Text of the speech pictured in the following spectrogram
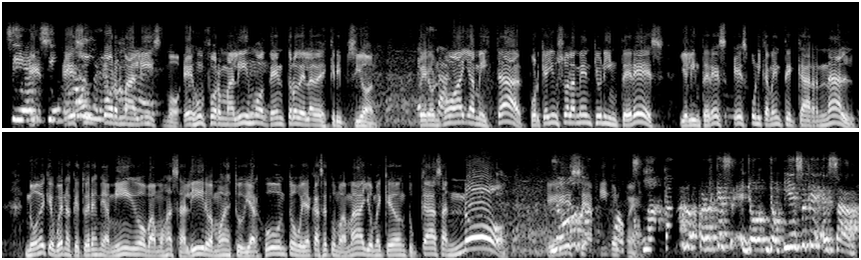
si es, Es, si es un hombre, formalismo, es un formalismo Sí. dentro de la descripción. Pero Exacto. no hay amistad, porque hay un, solamente un interés, y el interés es únicamente carnal. No de que, bueno, que tú eres mi amigo, vamos a salir, vamos a estudiar juntos, voy a casa de tu mamá, yo me quedo en tu casa. ¡No! No, Ese Carlos, amigo no es. no, Carlos, pero es que yo, yo pienso que, o sea,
